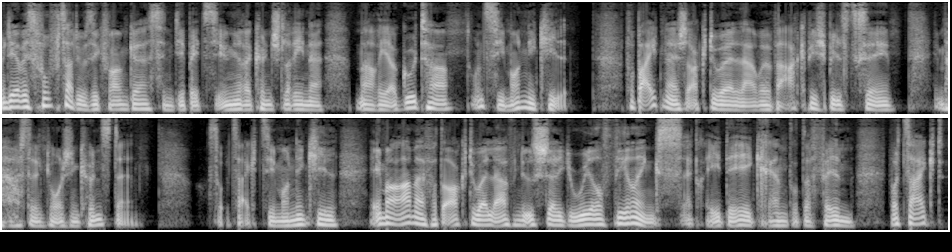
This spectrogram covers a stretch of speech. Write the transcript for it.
Mit jeweils 15.000 Franken sind die etwas jüngeren Künstlerinnen Maria Guta und Simon Nikil. Von beiden ist aktuell auch ein Werkbeispiel zu sehen im Haus der elektronischen Künste. So zeigt Simon Nikil im Rahmen von der aktuell laufenden Ausstellung Real Feelings, ein 3D-gerenderter Film, der zeigt,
